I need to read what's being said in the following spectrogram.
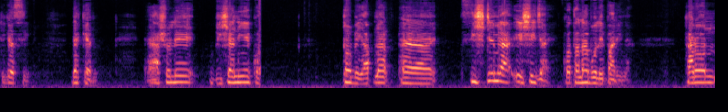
ঠিক আছে? দেখেন, আসলে ভিসা নিয়ে তবে আপনার সিস্টেমে এসে যায়। কথা না বলে পারি না। কারণ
